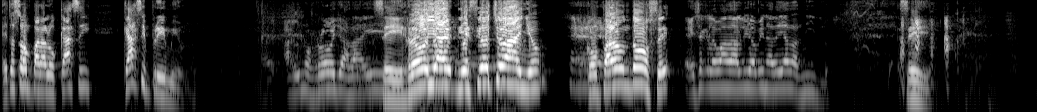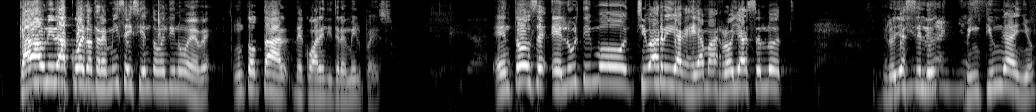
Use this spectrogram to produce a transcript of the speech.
Estos son para los casi, casi premium. Hay unos royals ahí. Sí, Royal, 18 años. Compraron 12. Ese que le van a dar Luis Abinader y a Danilo. Sí. Cada unidad cuesta 3.629, un total de 43 mil pesos. Entonces, el último chivarría que se llama Royal Salute, Royal 21 Salute, años. 21 años,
